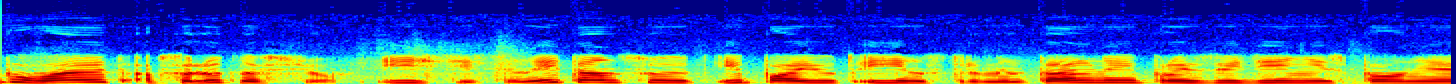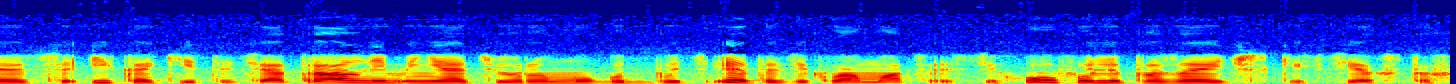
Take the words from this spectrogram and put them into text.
Бывает абсолютно все. И, естественно, и танцуют, и поют, и инструментальные произведения исполняются, и какие-то театральные миниатюры могут быть. Это декламация стихов или прозаических текстов.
